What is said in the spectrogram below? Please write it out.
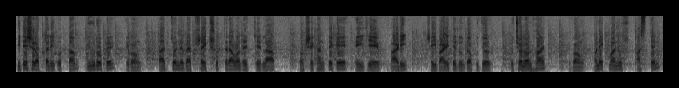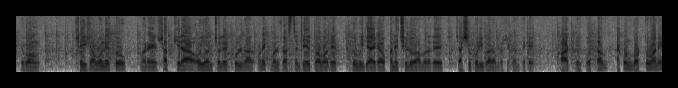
বিদেশে রপ্তানি করতাম ইউরোপে এবং তার জন্য ব্যবসায়িক সূত্রে আমাদের যে লাভ এবং সেখান থেকে এই যে বাড়ি, সেই বাড়িতে দুর্গাপুজোর প্রচলন হয় এবং অনেক মানুষ আসতেন এবং সেই আমলে তো মানে সাতক্ষীরা ওই অঞ্চলের খুলনার অনেক মানুষ আসতেন যেহেতু আমাদের জমি জায়গা ওখানে ছিল, আমাদের চাষি পরিবার আমরা সেখান থেকে পাট করতাম। এখন বর্তমানে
